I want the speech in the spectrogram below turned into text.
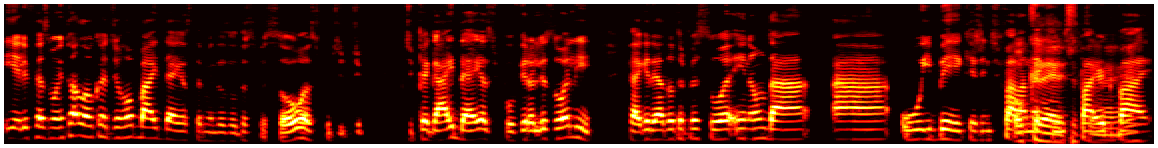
e ele fez muito a louca de roubar ideias também das outras pessoas, tipo, de, de, de pegar ideias, tipo, viralizou ali. Pega a ideia da outra pessoa e não dá a, o IB que a gente fala, O né? que é crédito, Inspired né? by.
